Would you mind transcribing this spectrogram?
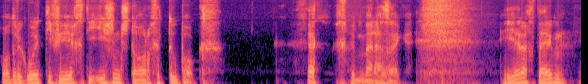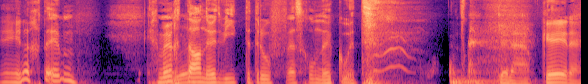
Oder eine gute Feuchte ist ein starker Tubak. Könnte man auch sagen. Je nachdem. Je nachdem. Ich möchte Gut. da nicht weiter drauf, es kommt nicht gut. Genau. genau.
